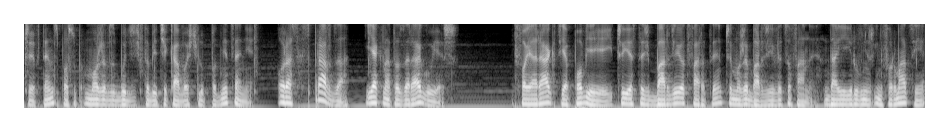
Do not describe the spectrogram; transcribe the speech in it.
czy w ten sposób może wzbudzić w tobie ciekawość lub podniecenie, oraz sprawdza, jak na to zareagujesz. Twoja reakcja powie jej, czy jesteś bardziej otwarty, czy może bardziej wycofany. Daje jej również informacje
